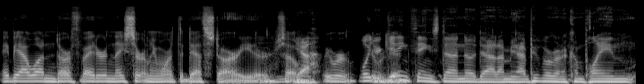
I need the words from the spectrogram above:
maybe I wasn't Darth Vader, and they certainly weren't the Death Star either. So Yeah. we were. Well, we you're were good. getting things done, no doubt. I mean, people are going to complain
